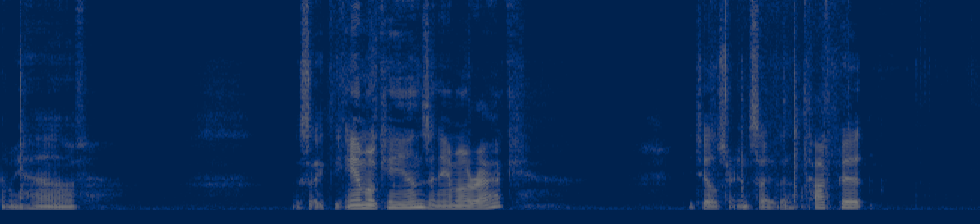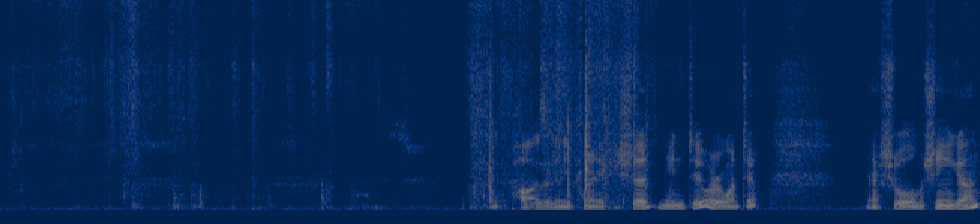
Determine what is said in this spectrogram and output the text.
Then we have, looks like the ammo cans and ammo rack. Details are inside the cockpit. Pause at any point if you should, need to, or want to. Actual machine gun.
